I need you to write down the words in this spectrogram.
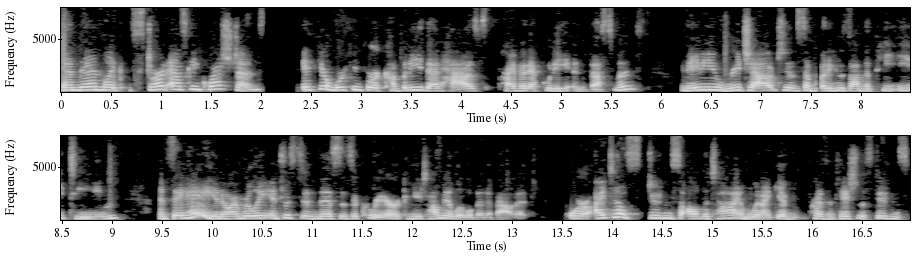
And then like start asking questions. If you're working for a company that has private equity investments, maybe you reach out to somebody who's on the PE team and say, Hey, you know, I'm really interested in this as a career. Can you tell me a little bit about it? Or I tell students all the time when I give presentation to students,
